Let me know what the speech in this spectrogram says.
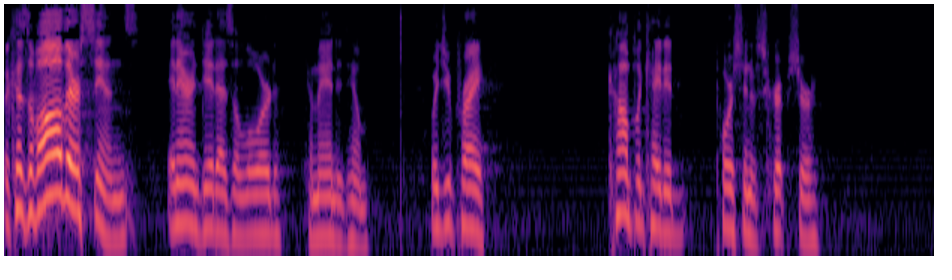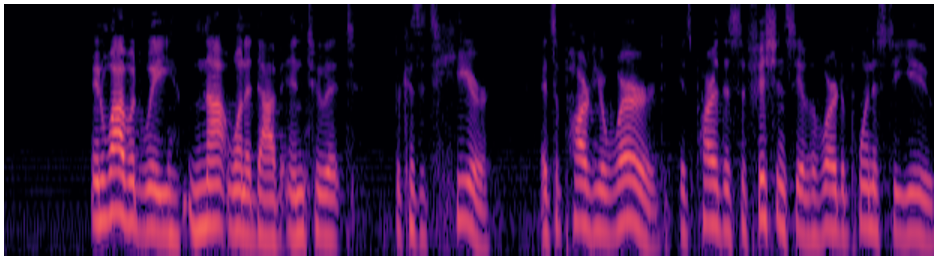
because of all their sins. And Aaron did as the Lord commanded him. Would you pray? Complicated portion of scripture. And why would we not want to dive into it? Because it's here. It's a part of your word. It's part of the sufficiency of the word to point us to you.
